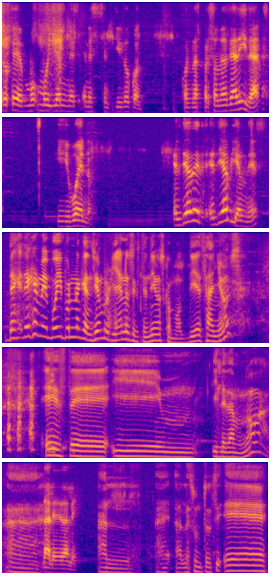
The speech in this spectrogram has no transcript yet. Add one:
Creo que mu- muy bien en, en ese sentido con, con las personas de Adidas. Y bueno, el día, de, el día viernes, déjame, voy por una canción porque ya nos extendimos como 10 años. Este, y, mm, y le damos, ¿no? A- dale, dale. al, a- al asunto. Sí, eh,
